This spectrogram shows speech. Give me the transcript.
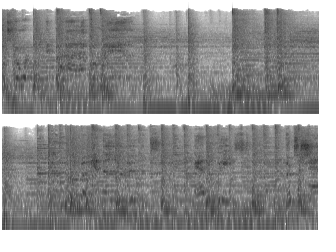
bookstore and buy a man. But in the ruins and the waste, there's a shadow.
